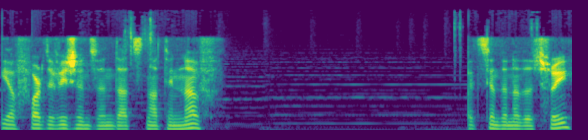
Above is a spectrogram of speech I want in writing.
We have 4 divisions and that's not enough. Let's send another 3.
